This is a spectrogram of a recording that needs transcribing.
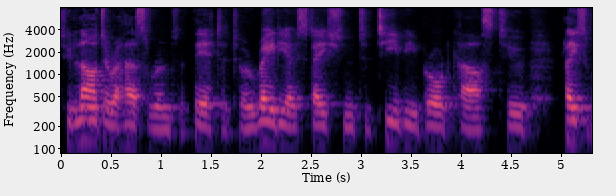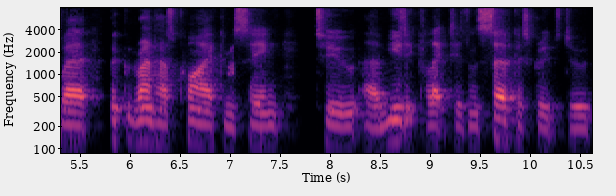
to larger rehearsal rooms for theatre, to a radio station, to TV broadcast, to place where the Roundhouse Choir can sing, to uh, music collectives and circus groups to,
